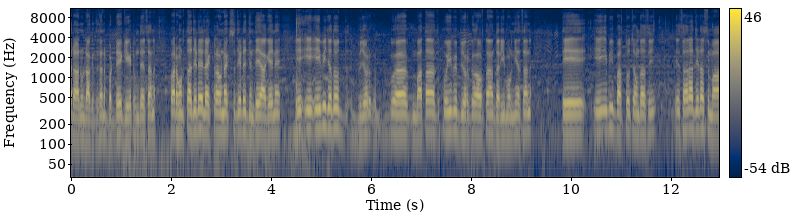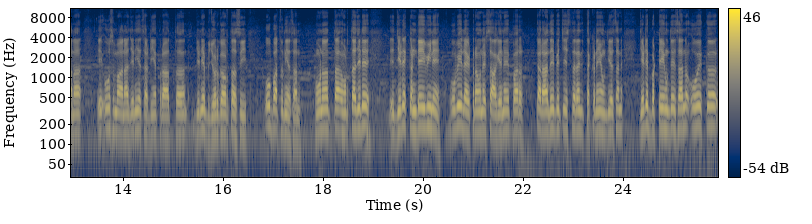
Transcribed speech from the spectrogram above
ਘਰਾਂ ਨੂੰ ਲੱਗਦੇ ਸਨ ਵੱਡੇ ਗੇਟ ਹੁੰਦੇ ਸਨ ਪਰ ਹੁਣ ਤਾਂ ਜਿਹੜੇ ਇਲੈਕਟ੍ਰੋਨਿਕਸ ਜਿਹੜੇ ਜਿੰਦੇ ਆ ਗਏ ਨੇ ਇਹ ਇਹ ਇਹ ਵੀ ਜਦੋਂ ਬਜ਼ੁਰਗ ਅ, ਮਾਤਾ ਕੋਈ ਵੀ ਬਜ਼ੁਰਗ ਔਰਤਾਂ ਦਰੀ ਮੁੰਦੀਆਂ ਸਨ ਤੇ ਇਹ ਇਹ ਵੀ ਵਰਤੋਂ ਚ ਆਉਂਦਾ ਸੀ। ਇਹ ਸਾਰਾ ਜਿਹੜਾ ਸਮਾਨ ਆ ਇਹ ਉਹ ਸਮਾਨ ਆ ਜਿਹੜੀਆਂ ਸਾਡੀਆਂ ਪ੍ਰਾਤਨ ਜਿਹੜੀਆਂ ਬਜ਼ੁਰਗ ਔਰਤਾਂ ਸੀ ਉਹ ਵਰਤਦੀਆਂ ਸਨ। ਹੁਣ ਤਾਂ ਹੁਣ ਤਾਂ ਜਿਹੜੇ ਜਿਹੜੇ ਕੰਡੇ ਵੀ ਨੇ, ਉਹ ਵੀ ਇਲੈਕਟ੍ਰੋਨਿਕਸ ਆ ਗਏ ਨੇ, ਪਰ ਘਰਾਂ ਦੇ ਵਿੱਚ ਇਸ ਤਰ੍ਹਾਂ ਦੀ ਤੱਕੜੀਆਂ ਹੁੰਦੀਆਂ ਸਨ। ਜਿਹੜੇ ਬੱਟੇ ਹੁੰਦੇ ਸਨ, ਉਹ ਇੱਕ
